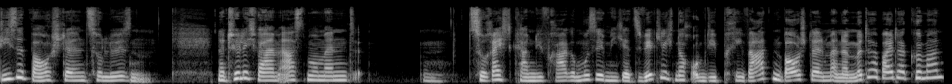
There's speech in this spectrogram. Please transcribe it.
diese Baustellen zu lösen. Natürlich war im ersten Moment hm, zurecht kam die Frage, muss ich mich jetzt wirklich noch um die privaten Baustellen meiner Mitarbeiter kümmern?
